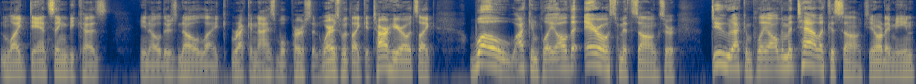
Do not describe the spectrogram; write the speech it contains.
like dancing because you know there's no like recognizable person whereas with like guitar hero it's like whoa i can play all the aerosmith songs or dude, I can play all the Metallica songs. You know what I mean?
